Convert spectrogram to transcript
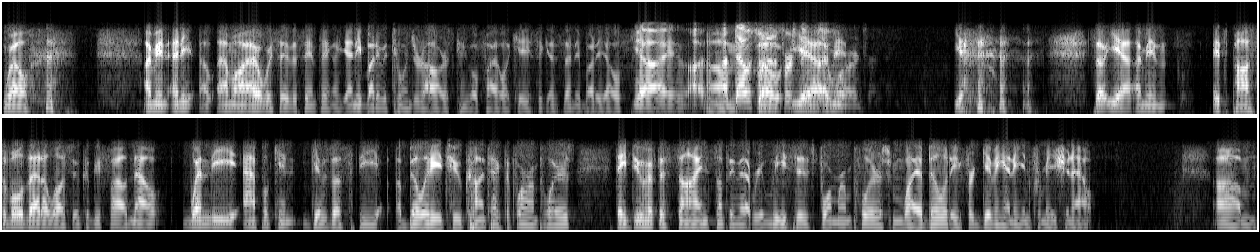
Well, I mean, any I always say the same thing. Like anybody with two hundred dollars can go file a case against anybody else. Yeah, I, I, um, that was so, one of the first yeah, things I, I mean, learned. Yeah. so yeah, I mean, it's possible that a lawsuit could be filed. Now, when the applicant gives us the ability to contact the former employers, they do have to sign something that releases former employers from liability for giving any information out. Um,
